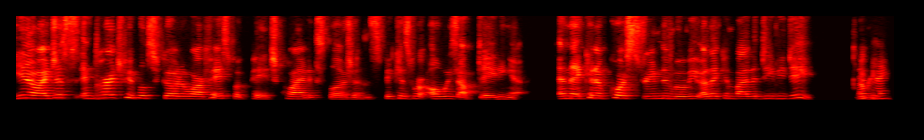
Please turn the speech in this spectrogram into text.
you know, I just encourage people to go to our Facebook page, Quiet Explosions, because we're always updating it. And they can, of course, stream the movie or they can buy the DVD. Okay.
